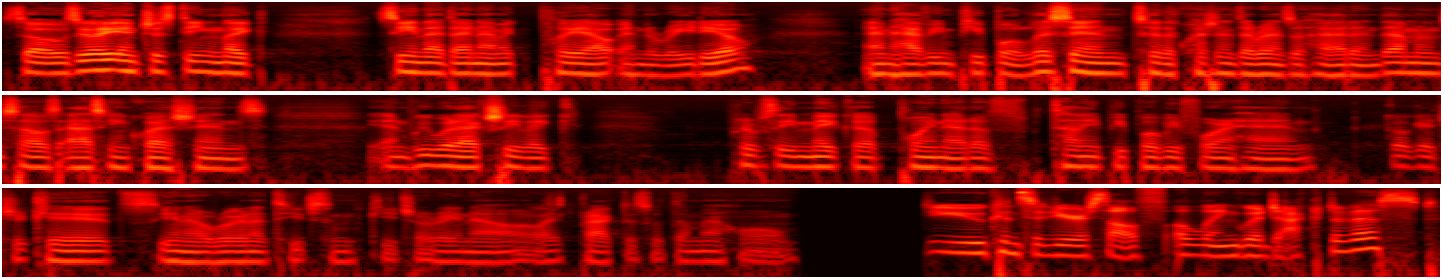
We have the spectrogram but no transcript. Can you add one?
So it was really interesting, like seeing that dynamic play out in the radio and having people listen to the questions that Renzo had and them themselves asking questions. And we would actually like purposely make a point out of telling people beforehand, go get your kids, you know, we're to teach them Quechua right now, like practice with them at home. Do you consider yourself a language activist?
